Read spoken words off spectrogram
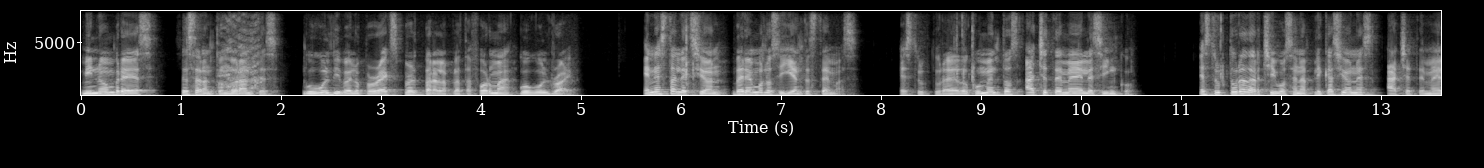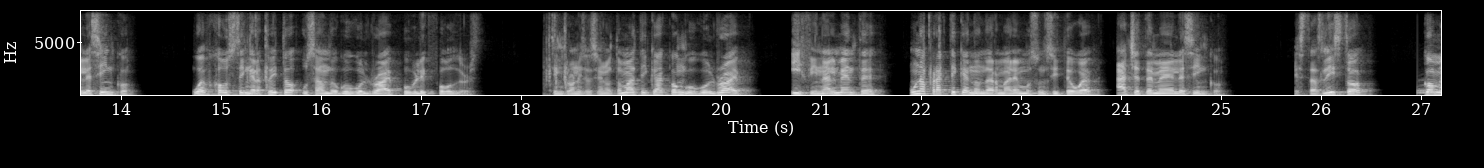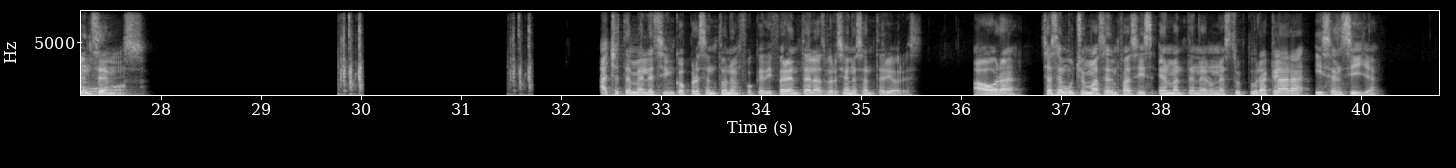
Mi nombre es César Antón Dorantes, Google Developer Expert para la plataforma Google Drive. En esta lección veremos los siguientes temas. Estructura de documentos HTML5. Estructura de archivos en aplicaciones HTML5. Web hosting gratuito usando Google Drive Public Folders. Sincronización automática con Google Drive. Y finalmente, una práctica en donde armaremos un sitio web HTML5. ¿Estás listo? ¡Comencemos! HTML5 presenta un enfoque diferente a las versiones anteriores. Ahora, se hace mucho más énfasis en mantener una estructura clara y sencilla.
